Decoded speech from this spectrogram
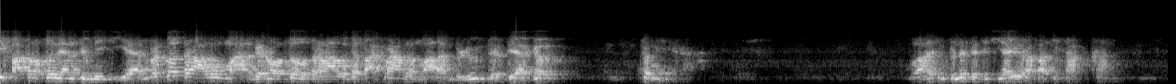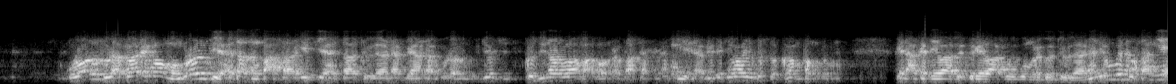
sifat Rasul yang demikian? Mereka trauma, agar Rasul terlalu ketakralan malah blunder dianggap pengira. Wah, ini bener jadi kiai rapati sakral. Kulon bulan bareng ngomong, kulon biasa tentang pasar, biasa dolanan di anak kulon. Kudinan lama kok ora pasar. Iya, tapi kecewa itu sudah gampang dong. Kena kecewa beri laku mereka dolanan, ya bener tanya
